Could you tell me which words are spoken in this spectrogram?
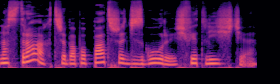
Na strach trzeba popatrzeć z góry, świetliście.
